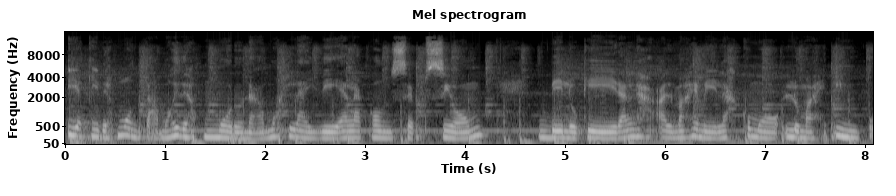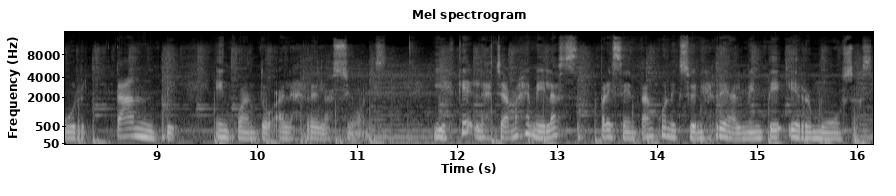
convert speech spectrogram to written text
Y aquí desmontamos y desmoronamos la idea, la concepción de lo que eran las almas gemelas como lo más importante en cuanto a las relaciones. Y es que las llamas gemelas presentan conexiones realmente hermosas.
